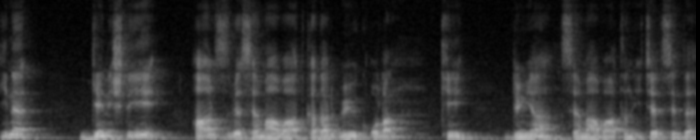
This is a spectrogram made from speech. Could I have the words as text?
Yine genişliği arz ve semavat kadar büyük olan ki dünya semavatın içerisinde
